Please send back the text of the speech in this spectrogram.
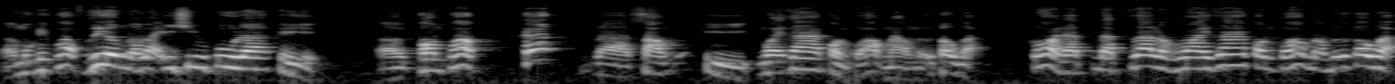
à, một cái khoa học riêng đó là Ichimoku ra thì à, còn khoa học khác là sóng thì ngoài ra còn khóa học nào nữa không ạ? Câu hỏi đặt đặt ra là ngoài ra còn khóa học nào nữa không ạ?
